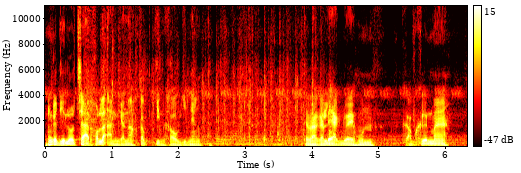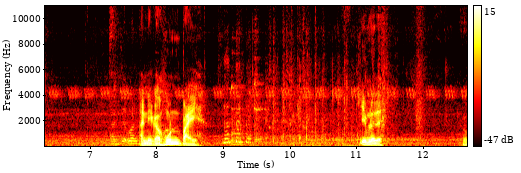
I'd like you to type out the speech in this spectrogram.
มันก็จะรสชาติเขาละอันกันเนาะกับกินเขากินยัง แต่ว่าก็แลกด้วยหุ่นกลับคืนมา อันนี้ก็หุ่นไปอิ่มเลยเลยโอ้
